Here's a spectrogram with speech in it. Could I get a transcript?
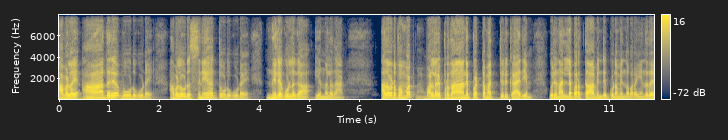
അവളെ ആദരവോടുകൂടെ അവളോട് സ്നേഹത്തോടുകൂടെ നിലകൊള്ളുക എന്നുള്ളതാണ്. അതോടൊപ്പം വളരെ പ്രധാനപ്പെട്ട മറ്റൊരു കാര്യം ഒരു നല്ല ഭർത്താവിന്റെ ഗുണമെന്ന് പറയുന്നത്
